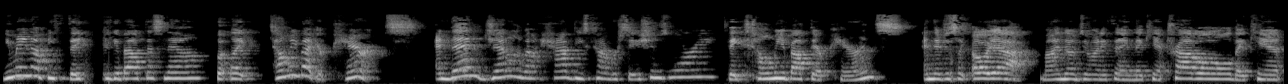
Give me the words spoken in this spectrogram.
you may not be thinking about this now, but like, tell me about your parents. And then generally when I have these conversations, Laurie, they tell me about their parents and they're just like, oh yeah, mine don't do anything. They can't travel. They can't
